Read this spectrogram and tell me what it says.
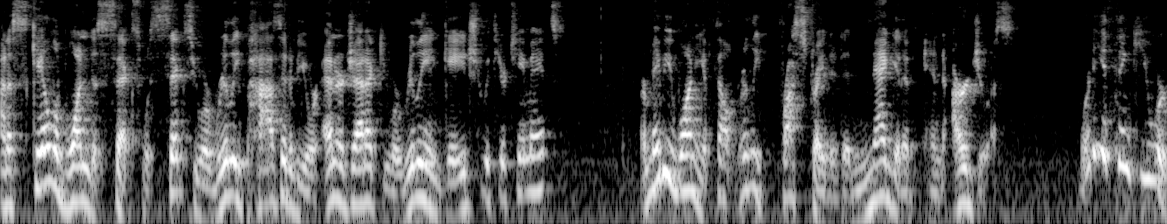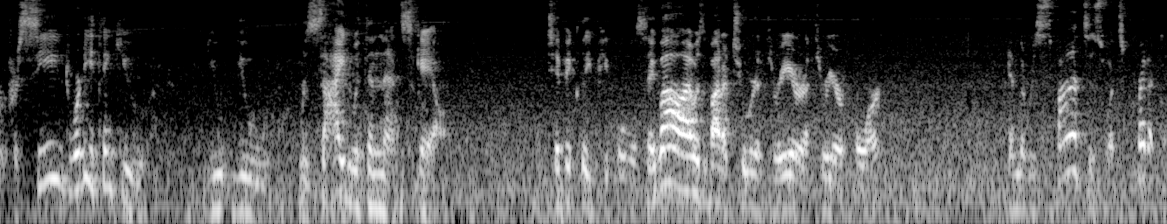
on a scale of one to six, with six, you were really positive, you were energetic, you were really engaged with your teammates. Or maybe one, you felt really frustrated and negative and arduous. Where do you think you were perceived? Where do you think you you you reside within that scale? Typically, people will say, "Well, I was about a two or a three or a three or four. And the response is what's critical.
